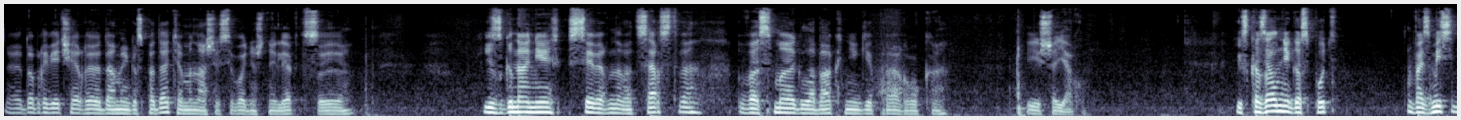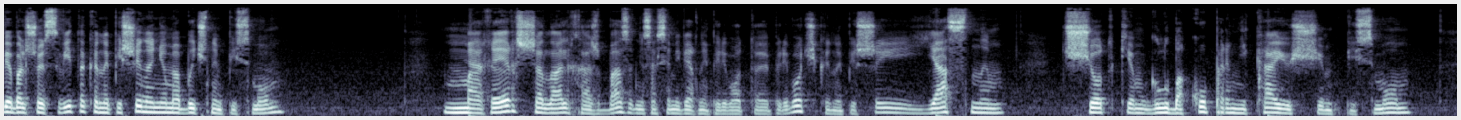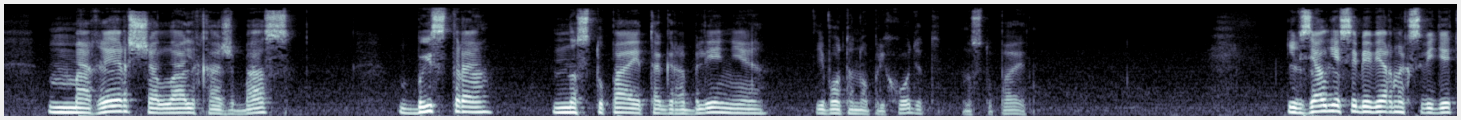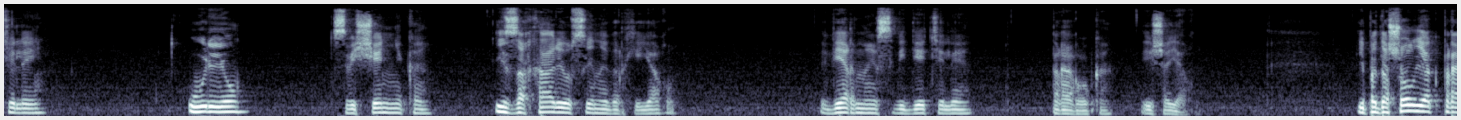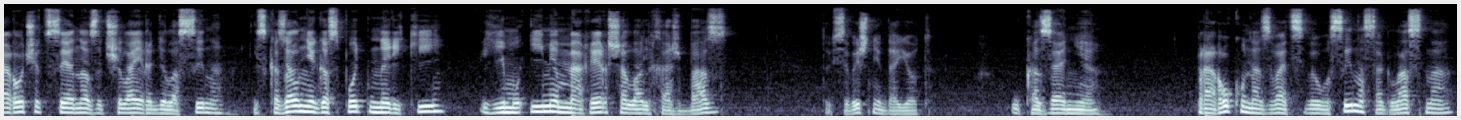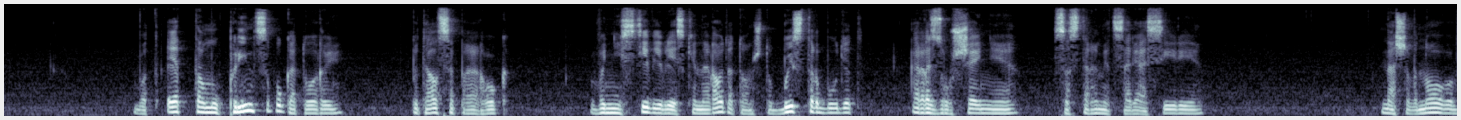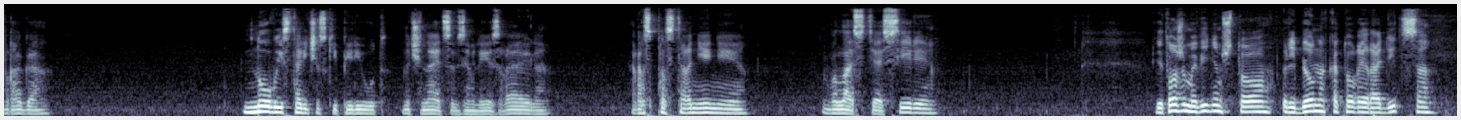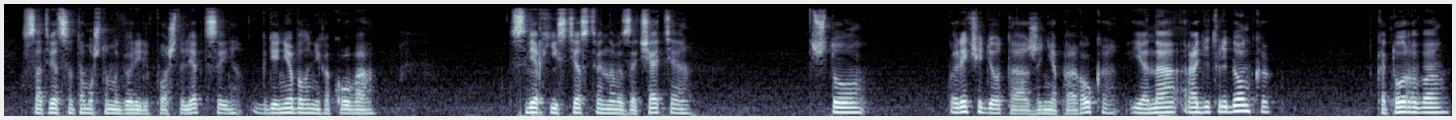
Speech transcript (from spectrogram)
Э, добрый вечер, дамы и господа. Тема нашей сегодняшней лекции «Изгнание Северного Царства», восьмая глава книги пророка Ишаяху. «И сказал мне Господь, возьми себе большой свиток и напиши на нем обычным письмом Марер Шалаль Хашбаз, не совсем верный перевод э, переводчика, и напиши ясным, четким, глубоко проникающим письмом – Марер Шалаль Хашбас. Быстро наступает ограбление, и вот оно приходит, наступает. И взял я себе верных свидетелей, Урию, священника, и Захарию, сына Верхияру, верные свидетели пророка Ишаяру. И подошел я к пророчице, и она зачала и родила сына. И сказал мне Господь, нареки ему имя Марер Шалаль Хашбаз. То есть Всевышний дает указание пророку назвать своего сына согласно вот этому принципу, который пытался пророк внести в еврейский народ о том, что быстро будет разрушение со стороны царя Сирии – нашего нового врага. Новый исторический период начинается в земле Израиля. Распространение власти Ассирии. И тоже мы видим, что ребенок, который родится, соответственно тому, что мы говорили в прошлой лекции, где не было никакого сверхъестественного зачатия, что речь идет о жене пророка, и она родит ребенка, которого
